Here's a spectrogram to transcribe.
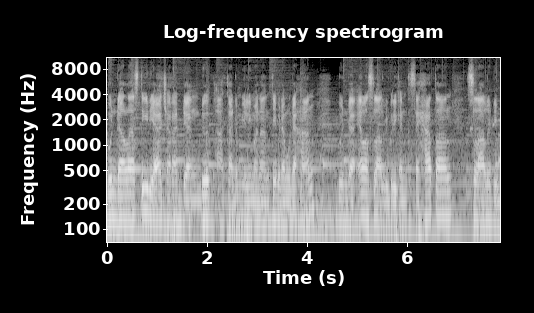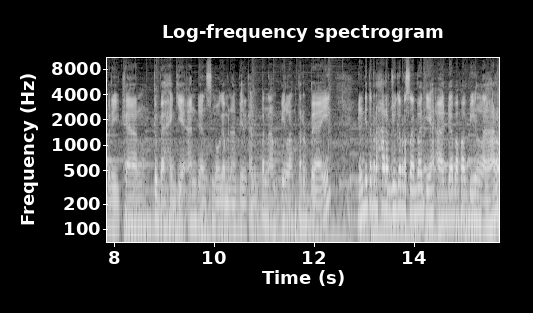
Bunda Lesti di acara Dangdut Akademi 5 nanti. Mudah-mudahan Bunda El selalu diberikan kesehatan Selalu diberikan kebahagiaan Dan semoga menampilkan penampilan terbaik. Dan kita berharap juga persahabat ya Ada Papa Bilar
